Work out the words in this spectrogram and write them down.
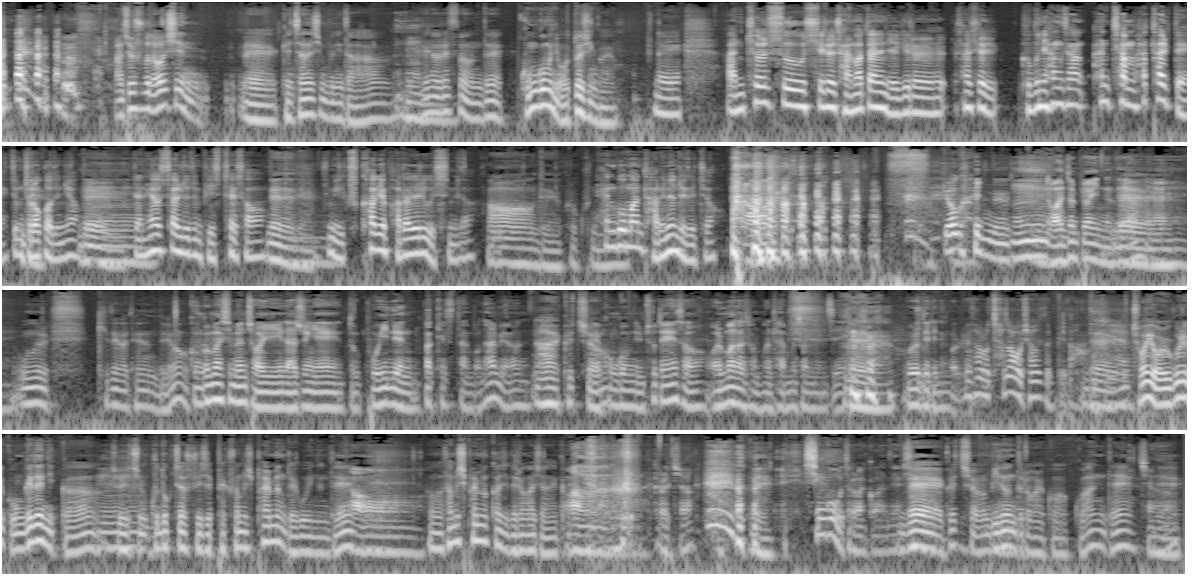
안철수보다 훨씬 네 괜찮으신 분이다 생각을 했었는데 공고문님 어떠신가요? 네. 안철수 씨를 닮았다는 얘기를 사실 그분이 항상 한참 핫할 때 좀 들었거든요. 음. 그땐 헤어스타일도 좀 비슷해서 네네네. 좀 익숙하게 받아들이고 있습니다. 아, 네 그렇군요. 행보만 다르면 되겠죠. 뼈가 있는 음, 완전 뼈 있는데요. 네. 네. 오늘 기대가 되는데요. 궁금하시면 저희 나중에 또 보이는 팟캐스트 한번 하면 아, 그렇죠. 네, 공곰님 초대해서 얼마나 정말 닮으셨는지 네. 보여드리는 걸로. 회사로 찾아오셔도 됩니다. 네, 예. 저희 얼굴이 공개되니까 음. 저희 지금 구독자 수 이제 138명 되고 있는데 어. 아마 38명까지 내려가지 않을까. 아, 그렇죠. 네. 신고 들어갈 것 같네요. 네, 그렇죠. 민원 들어갈 것 같고 한데. 그쵸. 네.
